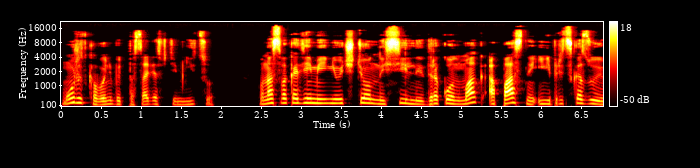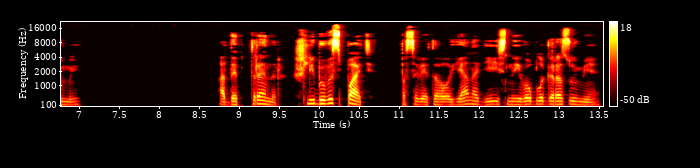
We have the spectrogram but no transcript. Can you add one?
может, кого-нибудь посадят в темницу. У нас в Академии неучтенный сильный дракон-маг, опасный и непредсказуемый. Адепт-тренер, шли бы вы спать, посоветовал я, надеясь на его благоразумие.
